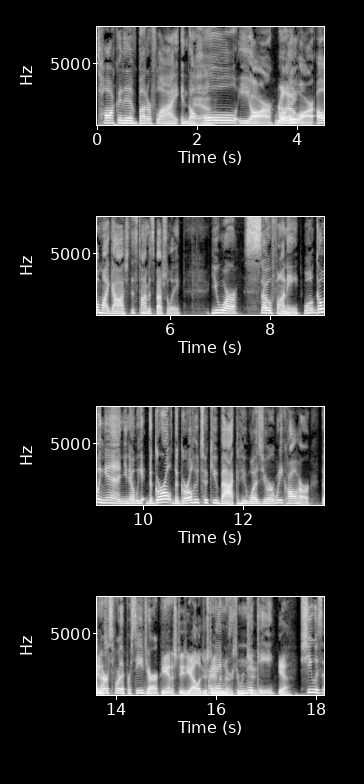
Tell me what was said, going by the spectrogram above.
talkative butterfly in the whole ER Really? or. Oh my gosh, this time especially. You were so funny. Well, going in, you know, we the girl, the girl who took you back and who was your what do you call her? The nurse for the procedure. the anesthesiologist Her and the nurse. was There were two. Nikki. Yeah. She was.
